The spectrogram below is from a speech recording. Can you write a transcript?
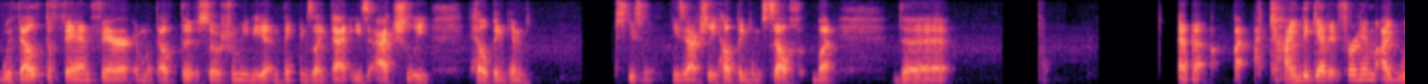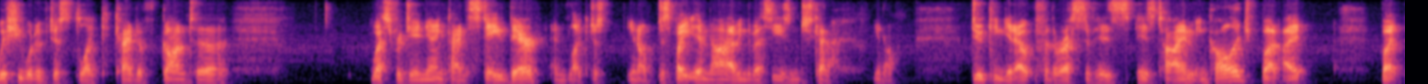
without the fanfare and without the social media and things like that, he's actually helping him excuse me, he's actually helping himself, but the and I, I kind of get it for him. I wish he would have just like kind of gone to West Virginia and kind of stayed there and like just you know despite him not having the best season just kind of you know duking it out for the rest of his his time in college but I but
